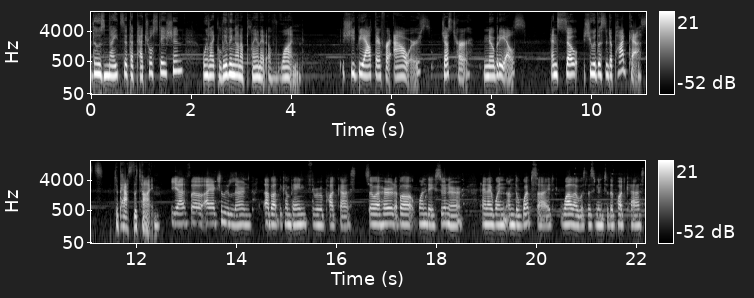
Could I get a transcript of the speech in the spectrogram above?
those nights at the petrol station were like living on a planet of one. She'd be out there for hours, just her, nobody else. And so she would listen to podcasts to pass the time. Yeah, so I actually learned about the campaign through a podcast. So I heard about One Day Sooner and I went on the website while I was listening to the podcast.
